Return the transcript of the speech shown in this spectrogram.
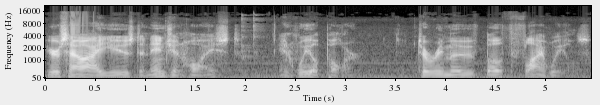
Here's how I used an engine hoist and wheel puller to remove both flywheels.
